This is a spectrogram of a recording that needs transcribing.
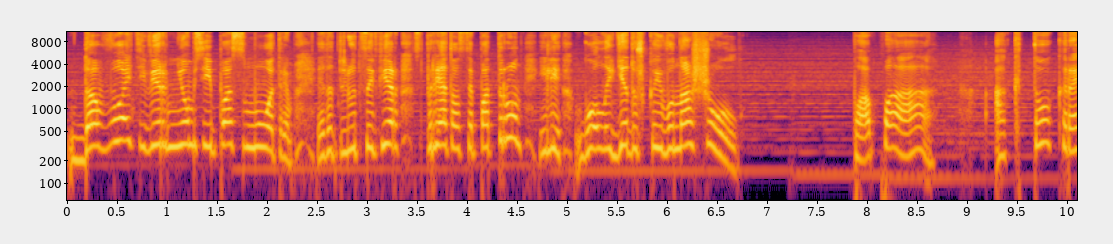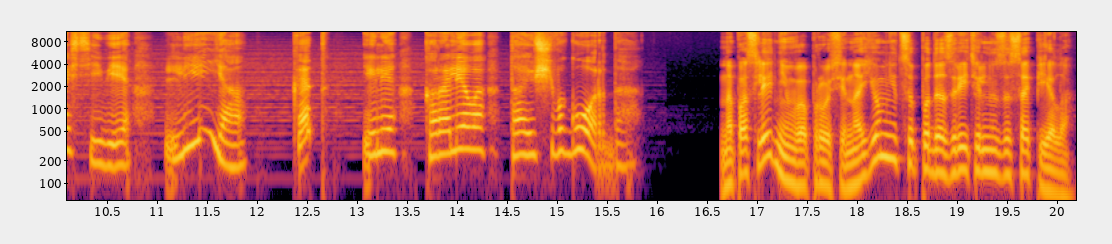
Давайте вернемся и посмотрим, этот Люцифер спрятался под трон или голый дедушка его нашел? Папа, а кто красивее, Лия, Кэт или королева тающего города? На последнем вопросе наемница подозрительно засопела.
